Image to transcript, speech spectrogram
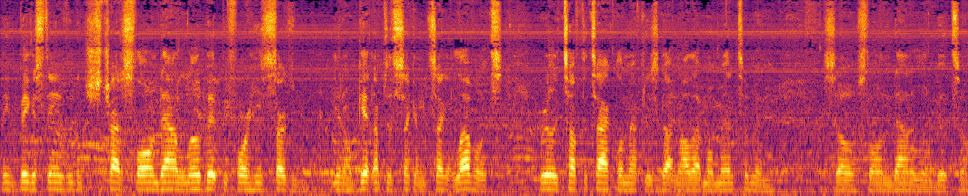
think the biggest thing is we can just try to slow him down a little bit before he starts, you know, getting up to the second second level. It's really tough to tackle him after he's gotten all that momentum, and so slowing him down a little bit. So.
